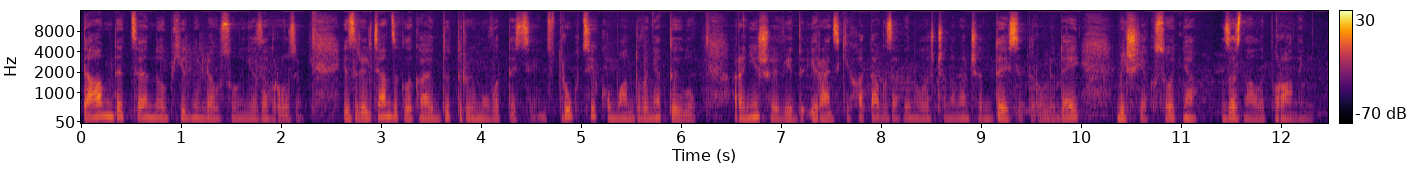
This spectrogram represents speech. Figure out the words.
там, де це необхідно для усунення загрози. Ізраїльтян закликають дотримуватися інструкцій командування тилу. Раніше від іранських атак загинуло щонайменше 10 людей. Більш як сотня зазнали поранень.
